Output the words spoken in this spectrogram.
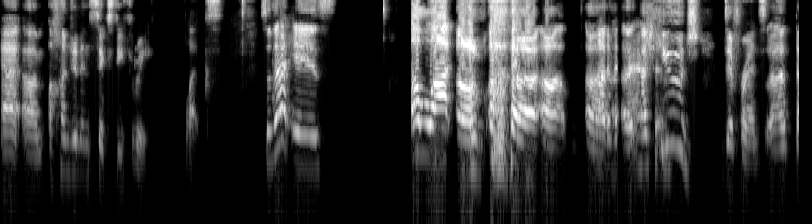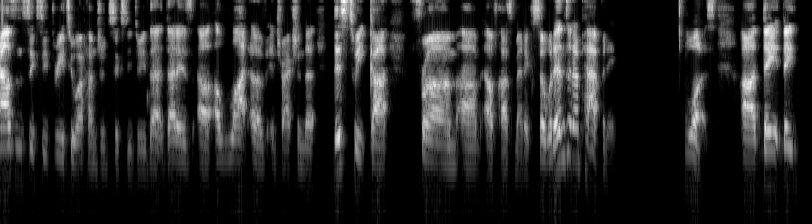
at um 163 likes. So that is a lot of uh, uh, uh, lot of a, a huge difference. Uh, 1063 to 163. That that is a, a lot of interaction that this tweet got from um, Elf Cosmetics. So what ended up happening was uh, they they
